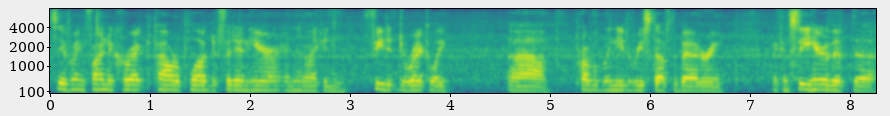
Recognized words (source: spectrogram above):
see if we can find the correct power plug to fit in here and then I can feed it directly. Uh, probably need to restuff the battery. I can see here that the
